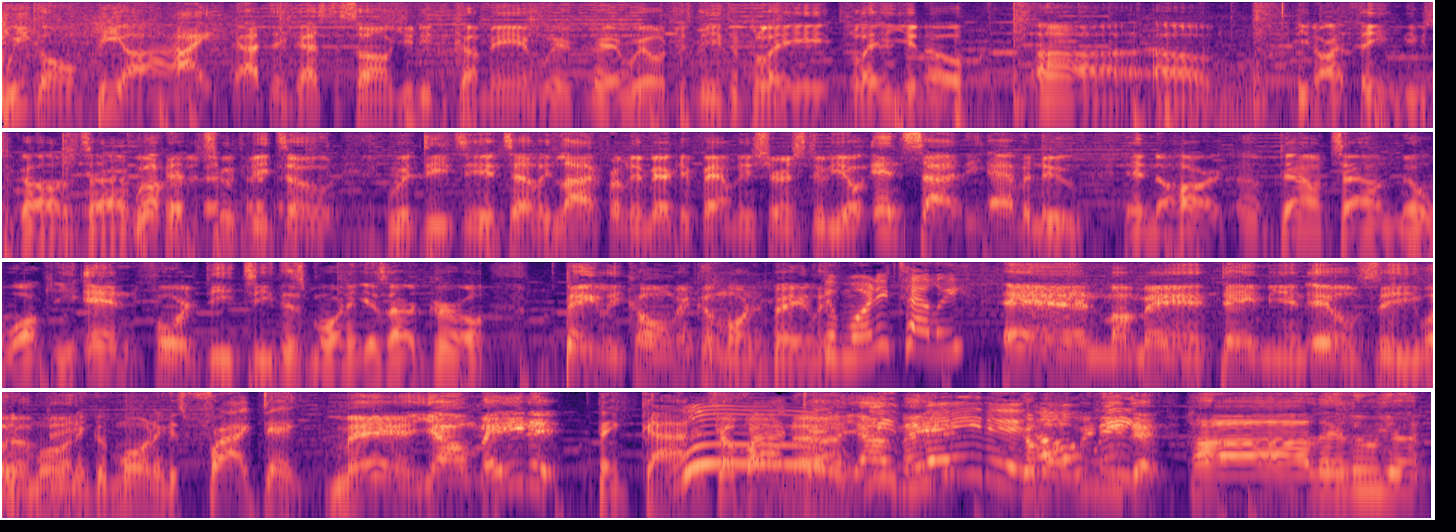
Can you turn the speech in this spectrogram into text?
We gonna be alright. I think that's the song you need to come in with, man. We'll just need to play it, play, you know, uh um, you know, our theme music all the time. Welcome to Truth Be Told with DT and Telly, live from the American Family Insurance Studio inside the Avenue in the heart of downtown Milwaukee. In for DT this morning is our girl Bailey Coleman. Good morning, Bailey. Good morning, Telly. And my man Damian LZ. What good up, D? morning, good morning. It's Friday. Man, y'all made it. Thank God Woo! it's Come on now, y'all We made, made it Come all on, we week. need that. Hallelujah.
